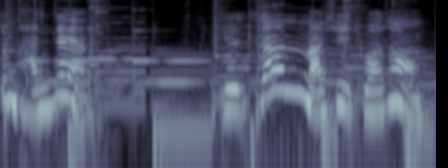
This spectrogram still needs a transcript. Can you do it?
좀 단데 이쌈 맛이 좋아서.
